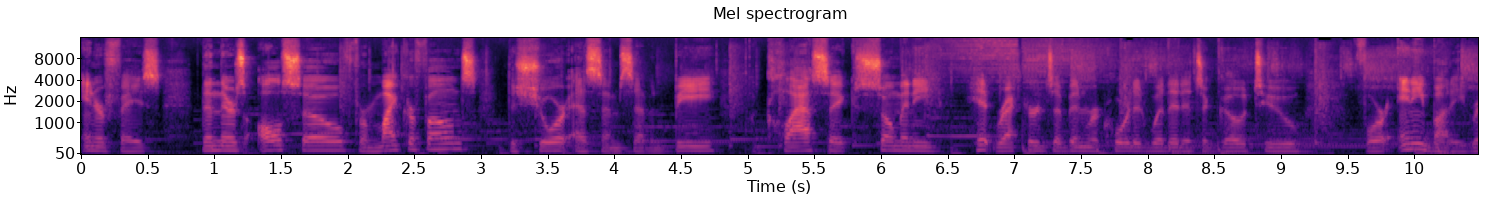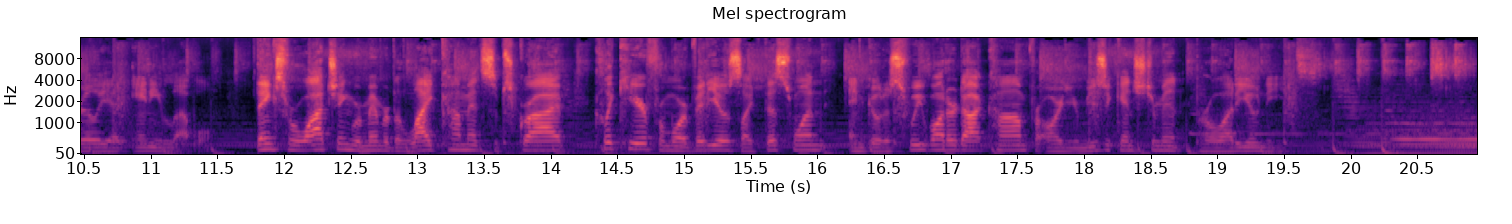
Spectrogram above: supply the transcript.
interface. Then there's also, for microphones, the Shure SM7B, a classic. So many hit records have been recorded with it. It's a go-to for anybody really at any level. Thanks for watching. Remember to like, comment, subscribe. Click here for more videos like this one and go to sweetwater.com for all your music instrument pro audio needs.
